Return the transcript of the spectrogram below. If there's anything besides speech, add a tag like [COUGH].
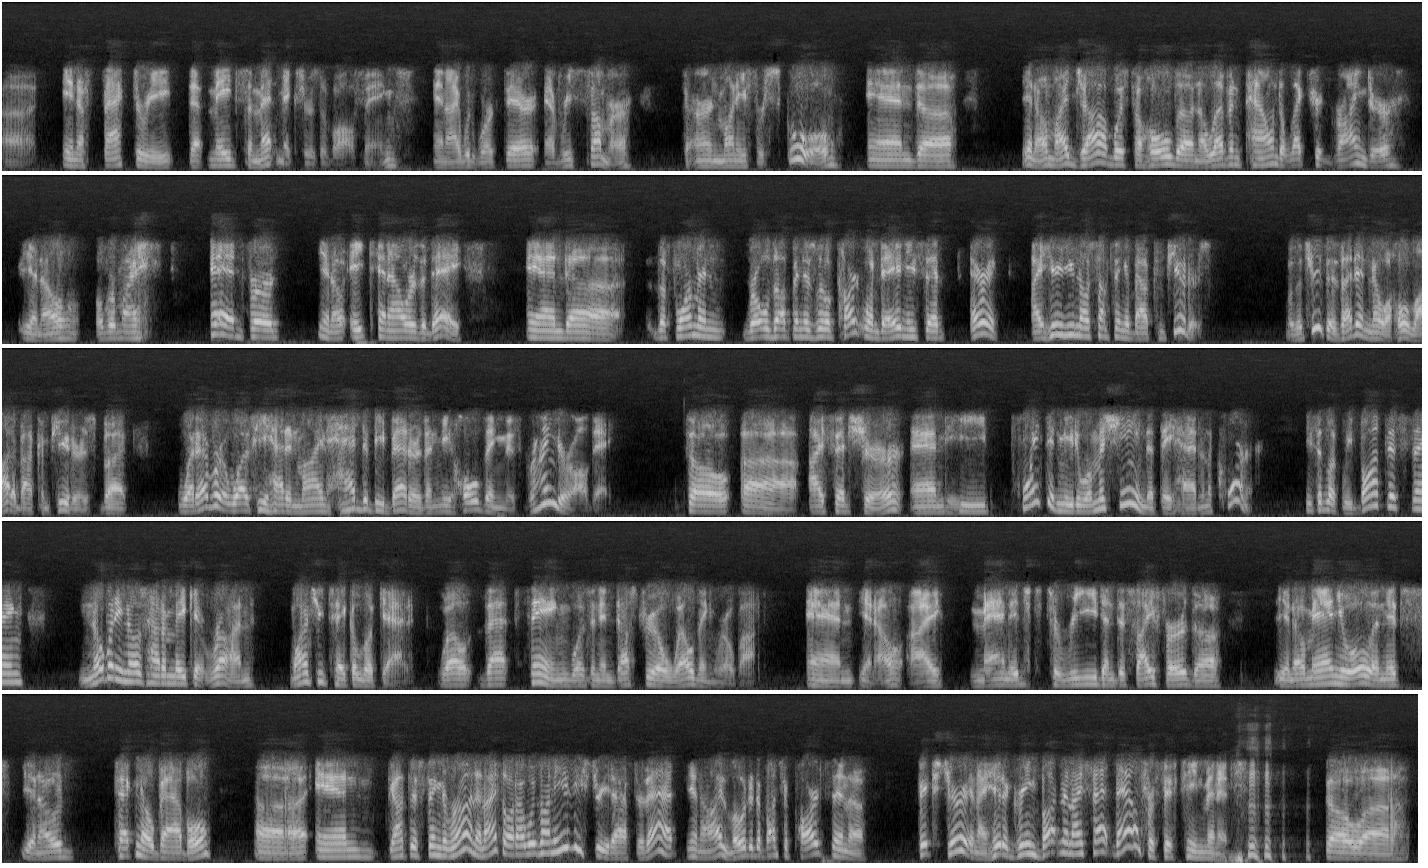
uh, in a factory that made cement mixers of all things, and I would work there every summer to earn money for school. And uh, you know, my job was to hold an 11 pound electric grinder you know, over my [LAUGHS] head for, you know, eight, ten hours a day. And uh, the foreman rolled up in his little cart one day and he said, Erik, I hear you know something about computers. Well, the truth is, I didn't know a whole lot about computers, but whatever it was he had in mind had to be better than me holding this grinder all day. So uh, I said, sure. And he pointed me to a machine that they had in the corner. He said, look, we bought this thing. Nobody knows how to make it run. Why don't you take a look at it? Well, that thing was an industrial welding robot. And, you know, I managed to read and decipher the, you know, manual and its, you know, techno babble, uh, and got this thing to run. And I thought I was on easy street after that. You know, I loaded a bunch of parts in a fixture and I hit a green button and I sat down for 15 minutes. [LAUGHS] so, uh,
